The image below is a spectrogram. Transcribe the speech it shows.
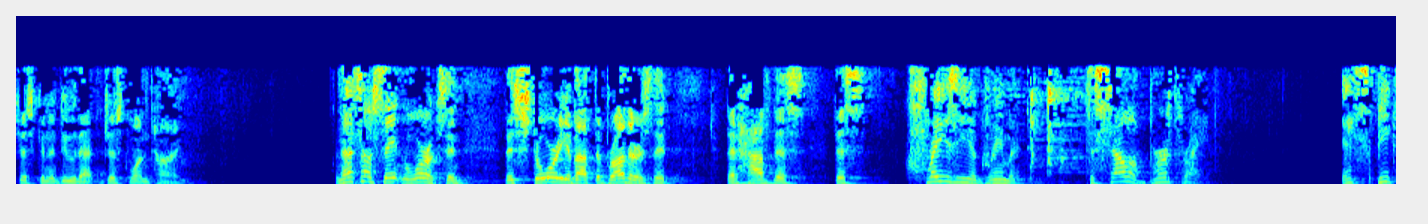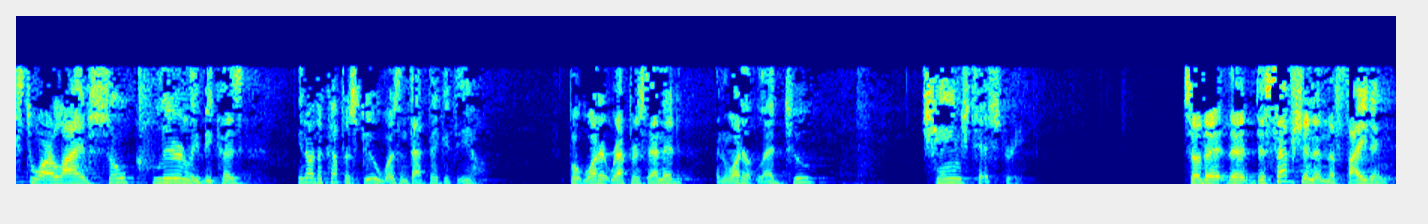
just going to do that just one time. And that's how Satan works. And this story about the brothers that, that have this, this crazy agreement to sell a birthright, it speaks to our lives so clearly because, you know, the cup of stew wasn't that big a deal. But what it represented and what it led to changed history. So the, the deception and the fighting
